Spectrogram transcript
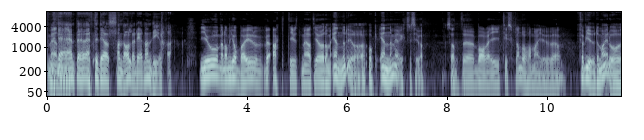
Men, det är inte, inte deras sandaler redan dyra? Jo, men de jobbar ju aktivt med att göra dem ännu dyrare och ännu mer exklusiva. Så att uh, bara i Tyskland då har man ju, uh, förbjuder man ju då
